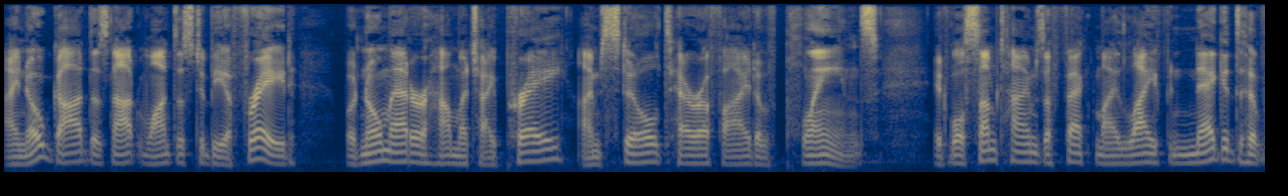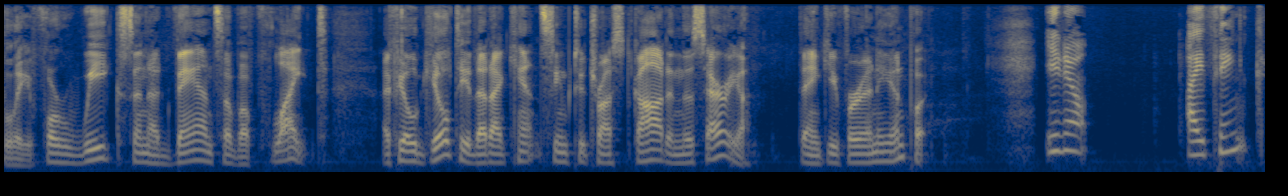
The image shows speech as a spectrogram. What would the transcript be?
I know God does not want us to be afraid, but no matter how much I pray, I'm still terrified of planes. It will sometimes affect my life negatively for weeks in advance of a flight. I feel guilty that I can't seem to trust God in this area. Thank you for any input. You know, I think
